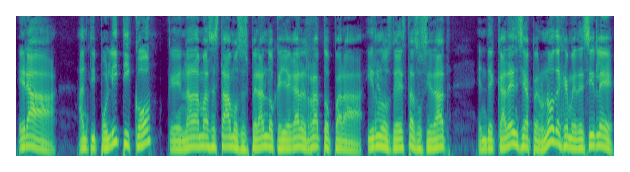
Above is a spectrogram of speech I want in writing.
era antipolítico, que nada más estábamos esperando que llegara el rato para irnos de esta sociedad en decadencia, pero no déjeme decirle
